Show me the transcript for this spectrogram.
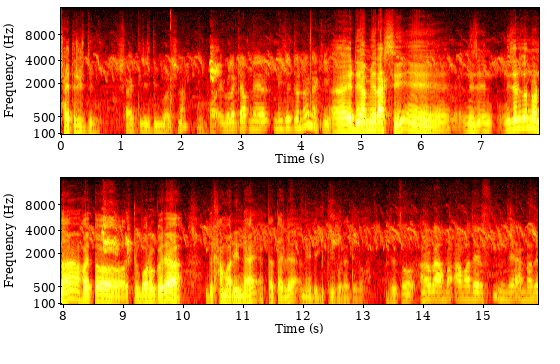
সাঁত্রিশ দিন। সাঁত্রিশ দিন বয়স না? এগুলা কি আপনি নিজের জন্যই নাকি? এটি আমি রাখছি নিজে নিজের জন্য না হয়তো একটু বড় করে খামারি নেয় তা তাইলে আমি এটি বিক্রি করে দিব। আচ্ছা তো আনোয়ার ভাই আমা- আমাদের যে আপনাদের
